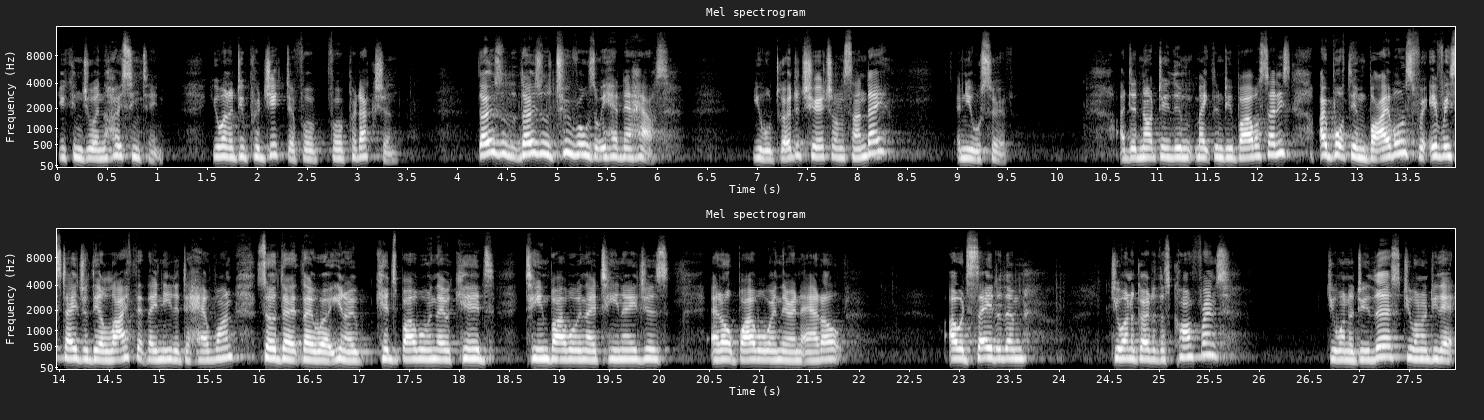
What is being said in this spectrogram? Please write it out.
You can join the hosting team. You want to do projector for, for production. Those are, the, those are the two rules that we had in our house. You will go to church on Sunday, and you will serve. I did not do them, make them do Bible studies. I bought them Bibles for every stage of their life that they needed to have one. So that they were, you know, kids' Bible when they were kids, teen Bible when they were teenagers, adult Bible when they're an adult. I would say to them, Do you want to go to this conference? Do you want to do this? Do you want to do that?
